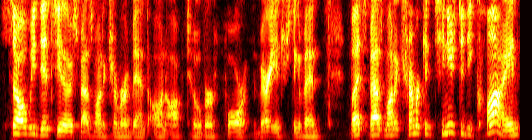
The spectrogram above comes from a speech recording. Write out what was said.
So we did see another spasmodic tremor event on October 4th. Very interesting event. But spasmodic tremor continues to decline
